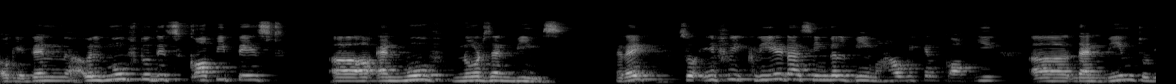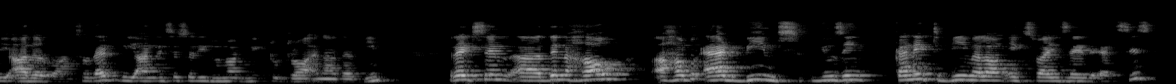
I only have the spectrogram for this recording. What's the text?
Okay, then uh, we'll move to this copy paste uh, and move nodes and beams. Right. So if we create a single beam, how we can copy uh, that beam to the other one. So that we unnecessarily do not need to draw another beam. Right then uh, then how uh, how to add beams using connect beam along xyz axis?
